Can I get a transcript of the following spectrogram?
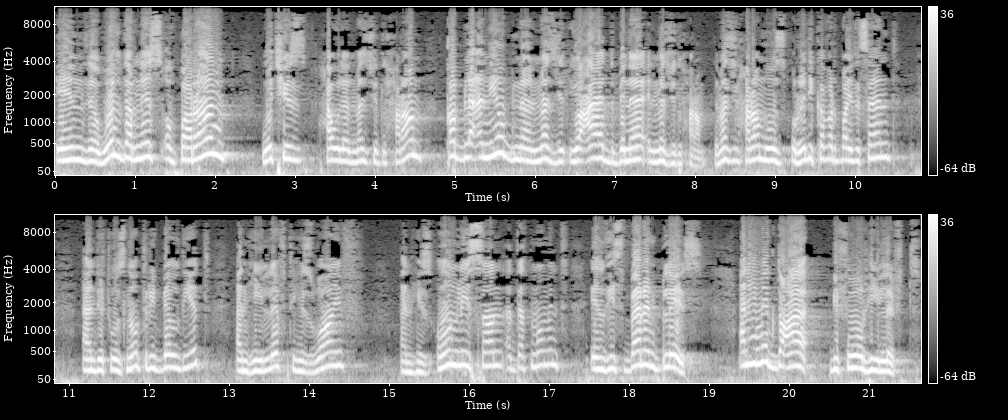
in the wilderness of Paran which is حول المسجد الحرام قبل أن يبنى المسجد يعاد بناء المسجد الحرام The Masjid الحرام was already covered by the sand and it was not rebuilt yet and he left his wife and his only son at that moment in this barren place. And he made dua before he left.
